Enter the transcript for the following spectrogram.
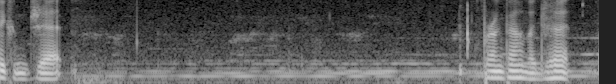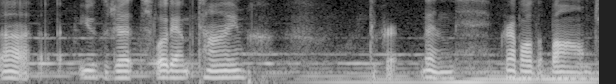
take some jet. Bring down the jet. Uh, use the jet, slow down the time. To gra then grab all the bombs.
